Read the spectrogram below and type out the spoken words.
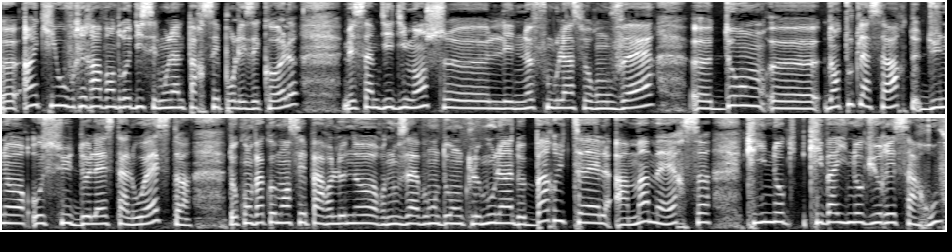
Euh, un qui ouvrira vendredi, c'est le moulin de Parcé pour les écoles. Mais samedi et dimanche, euh, les neuf moulins seront ouverts, euh, dont euh, dans toute la Sarthe, du nord au sud, de l'est à l'ouest. Donc on va commencer par le nord. Nous avons donc le moulin de Barutel à Mamers qui, qui va inaugurer sa roue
